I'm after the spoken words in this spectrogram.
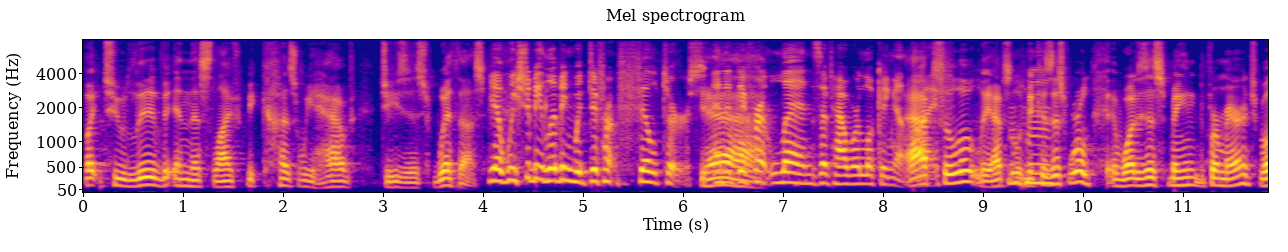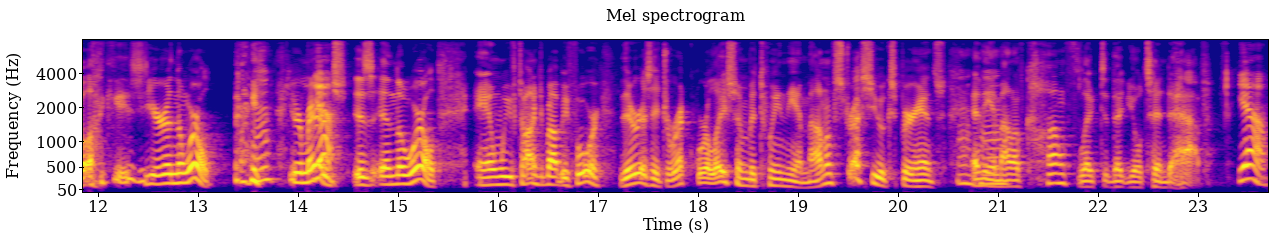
but to live in this life because we have." Jesus with us. Yeah, we should be living with different filters and a different lens of how we're looking at life. Mm-hmm. Absolutely, absolutely. Because this world, what does this mean for marriage? Well, you're in the world. Mm-hmm. Your marriage is in the world. And we've talked about before, there is a direct correlation between the amount of stress you experience and Mm-hmm. the amount of conflict that you'll tend to have. Yeah.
